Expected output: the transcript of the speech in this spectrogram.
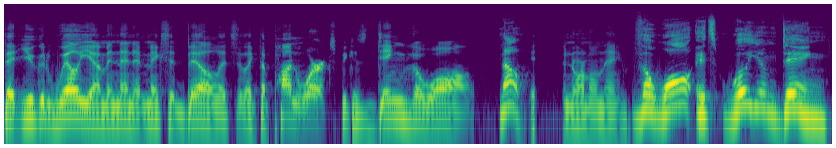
that you could William and then it makes it Bill. It's like the pun works because Ding the Wall No, is a normal name. the Wall. It's William Ding,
